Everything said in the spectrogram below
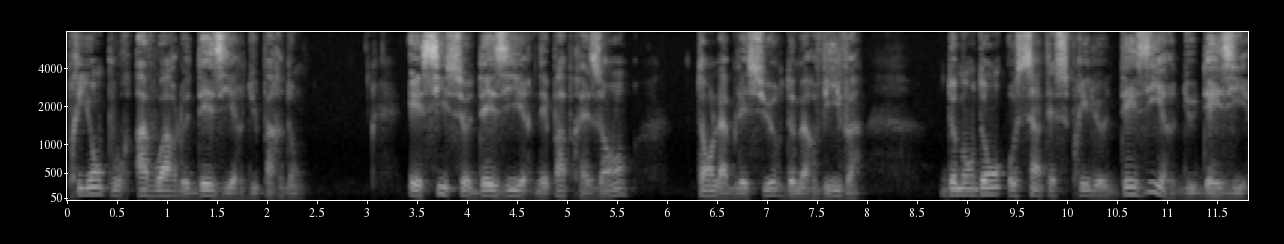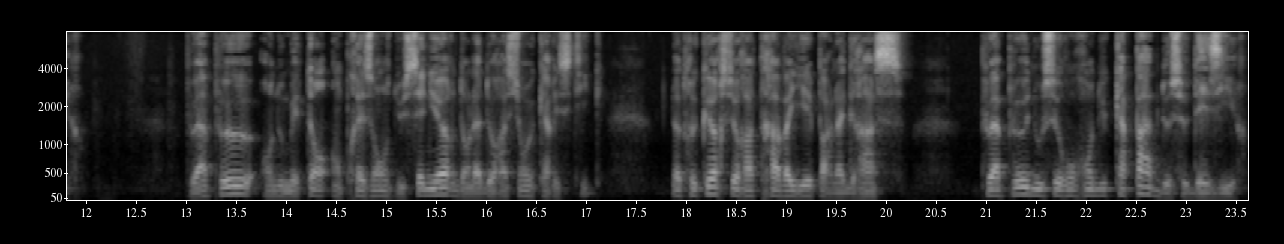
prions pour avoir le désir du pardon. Et si ce désir n'est pas présent, tant la blessure demeure vive, demandons au Saint-Esprit le désir du désir. Peu à peu, en nous mettant en présence du Seigneur dans l'adoration eucharistique, notre cœur sera travaillé par la grâce. Peu à peu, nous serons rendus capables de ce désir.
